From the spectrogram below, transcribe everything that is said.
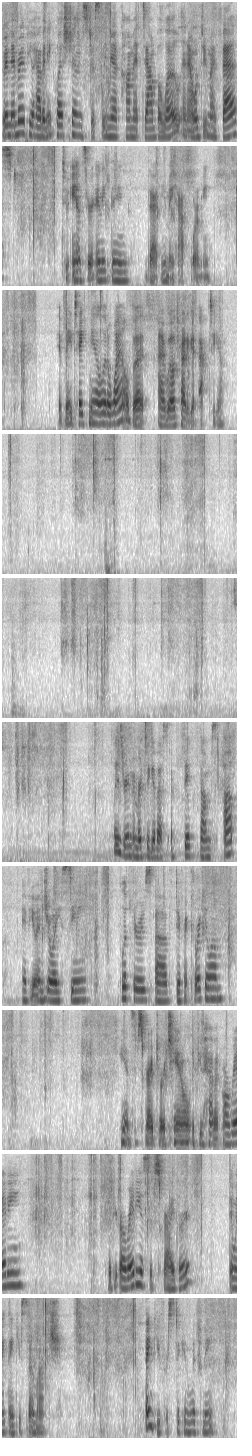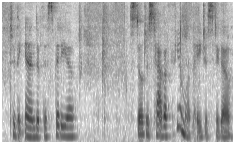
Remember, if you have any questions, just leave me a comment down below and I will do my best to answer anything that you may have for me. It may take me a little while, but I will try to get back to you. Please remember to give us a big thumbs up if you enjoy seeing flip-throughs of different curriculum. And subscribe to our channel if you haven't already. If you're already a subscriber, then we thank you so much. Thank you for sticking with me to the end of this video. Still just have a few more pages to go.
